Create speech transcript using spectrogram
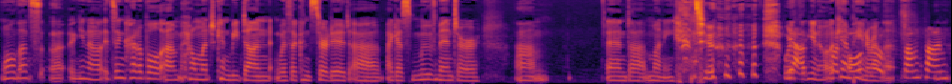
Well, that's uh, you know, it's incredible um, how much can be done with a concerted, uh, I guess, movement or um, and uh, money too. with yeah, you know, a campaign around that. Sometimes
